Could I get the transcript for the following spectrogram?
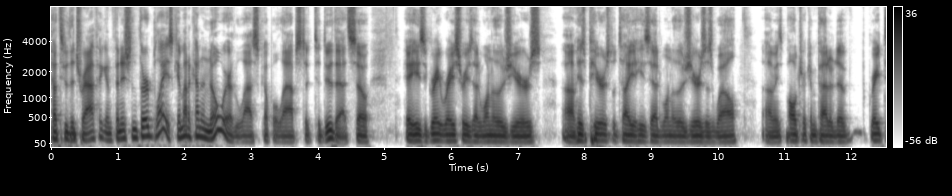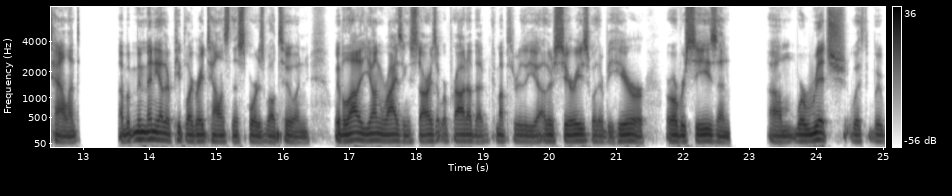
cut through the traffic and finished in third place. Came out of kind of nowhere the last couple laps to, to do that. So, hey, he's a great racer. He's had one of those years. Um, his peers will tell you he's had one of those years as well. Um, he's ultra competitive, great talent. Uh, but many other people are great talents in this sport as well too. And we have a lot of young rising stars that we're proud of that come up through the other series, whether it be here or, or overseas. And um, we're rich with, with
